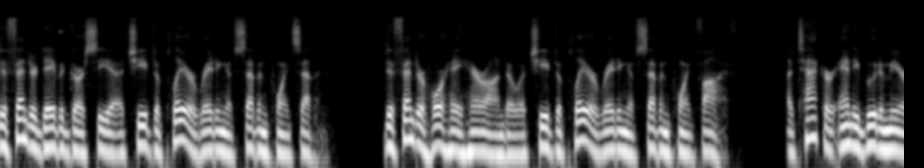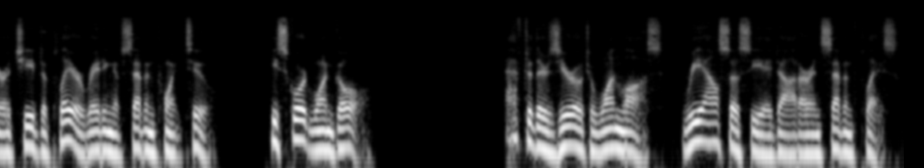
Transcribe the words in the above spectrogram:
Defender David Garcia achieved a player rating of 7.7. Defender Jorge Herrando achieved a player rating of 7.5. Attacker Ante Budimir achieved a player rating of 7.2. He scored one goal. After their 0 1 loss, Real Sociedad are in 7th place.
